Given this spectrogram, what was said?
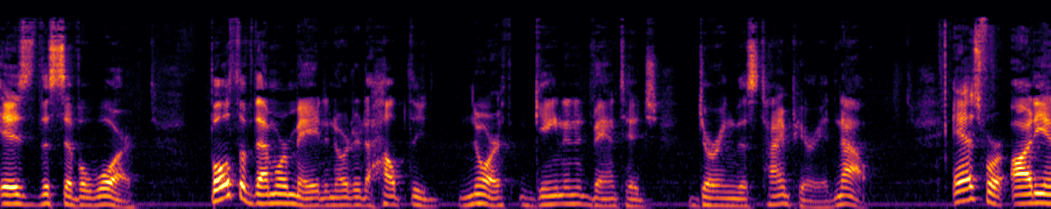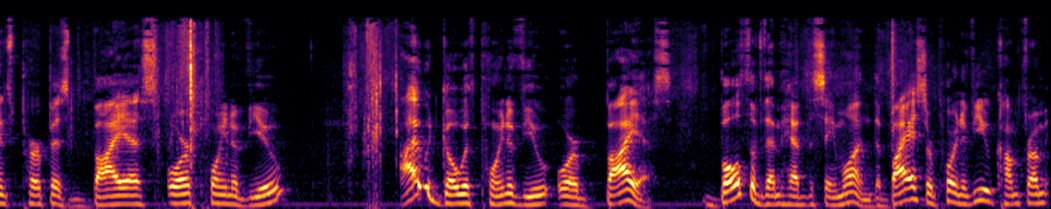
is the Civil War. Both of them were made in order to help the North gain an advantage during this time period. Now, as for audience purpose, bias, or point of view, I would go with point of view or bias. Both of them have the same one. The bias or point of view come from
